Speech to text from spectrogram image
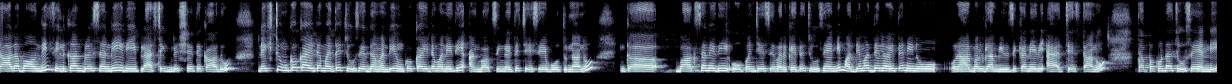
చాలా బాగుంది. సిలికాన్ బ్రష్ అండి. ఇది ప్లాస్టిక్ బ్రష్ అయితే కాదు. నెక్స్ట్ ఇంకొక ఐటెం అయితే చూసేద్దామండి. ఇంకొక ఐటమ్ అనేది అన్బాక్సింగ్ అయితే చేసేయబోతున్నాను. ఇంకా బాక్స్ అనేది ఓపెన్ చేసే వరకు అయితే చూసేయండి. మధ్య మధ్యలో అయితే నేను నార్మల్గా మ్యూజిక్ అనేది యాడ్ చేస్తాను. తప్పకుండా చూసేయండి.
